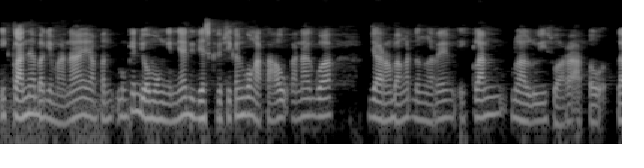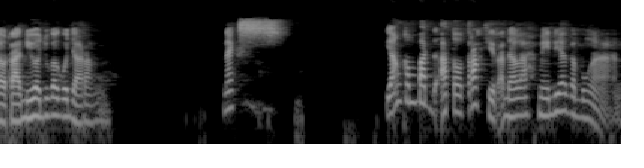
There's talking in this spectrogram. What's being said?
iklannya bagaimana. Yang mungkin diomonginnya dideskripsikan gue nggak tahu. Karena gue jarang banget dengerin iklan melalui suara atau lewat radio juga gue jarang. Next. Yang keempat atau terakhir adalah media gabungan.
